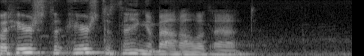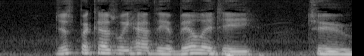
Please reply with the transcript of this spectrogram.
But here's the, here's the thing about all of that. Just because we have the ability to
